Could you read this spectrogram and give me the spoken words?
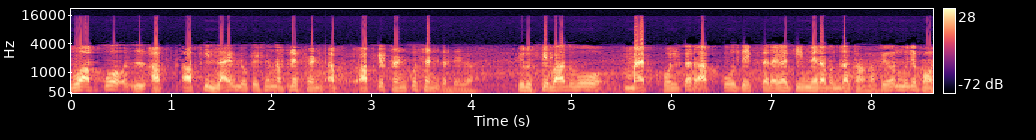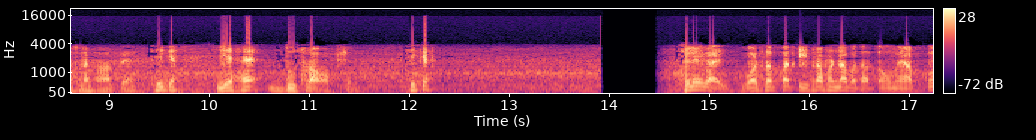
वो आपको आप, आपकी लाइव लोकेशन अपने फ्रेंड आप, आपके फ्रेंड को सेंड कर देगा। फिर उसके बाद वो मैप खोलकर आपको देखता रहेगा कि मेरा बंदा कहाँ पे और मुझे पहुँचना कहाँ पे है। ठीक है? ये है दूसरा ऑप्शन ठीक है? चलिए गाइस व्हाट्सएप का तीसरा फंडा बताता हूँ मैं आपको।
